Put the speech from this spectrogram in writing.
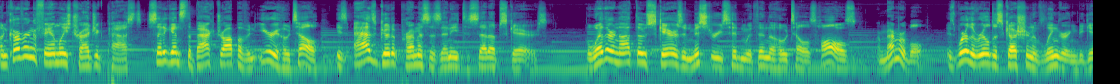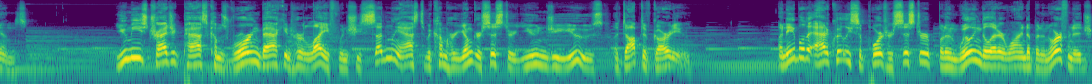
Uncovering a family's tragic past set against the backdrop of an eerie hotel is as good a premise as any to set up scares. But whether or not those scares and mysteries hidden within the hotel's halls are memorable is where the real discussion of lingering begins. Yumi's tragic past comes roaring back in her life when she's suddenly asked to become her younger sister Yoon Ji Yu's adoptive guardian. Unable to adequately support her sister, but unwilling to let her wind up in an orphanage,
